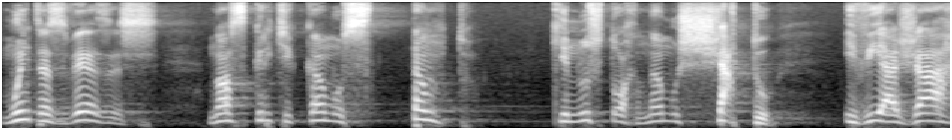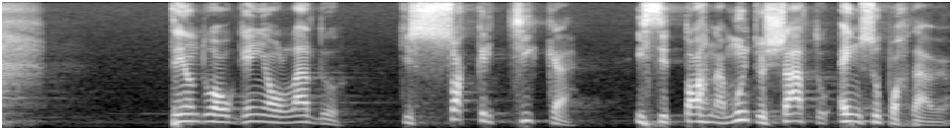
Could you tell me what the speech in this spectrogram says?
muitas vezes, nós criticamos tanto que nos tornamos chato e viajar tendo alguém ao lado que só critica e se torna muito chato, é insuportável.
